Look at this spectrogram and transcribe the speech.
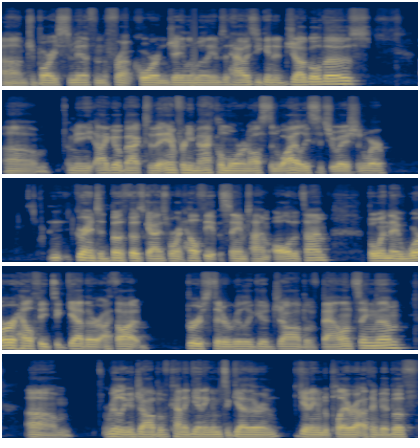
um, Jabari Smith in the front court and Jaylin Williams, and how is he going to juggle those? Um, I mean, I go back to the Anfernee McLemore and Austin Wiley situation where granted, both those guys weren't healthy at the same time all the time, but when they were healthy together, I thought Bruce did a really good job of balancing them. Um, really good job of kind of getting them together and getting them to play around. I think they both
